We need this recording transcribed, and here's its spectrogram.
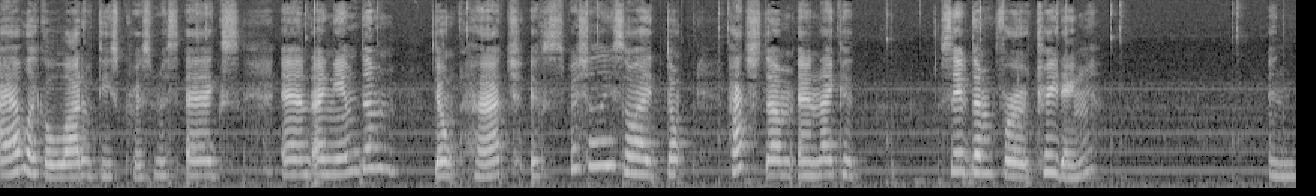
I have like a lot of these Christmas eggs and I named them Don't Hatch, especially so I don't hatch them and I could save them for trading. And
